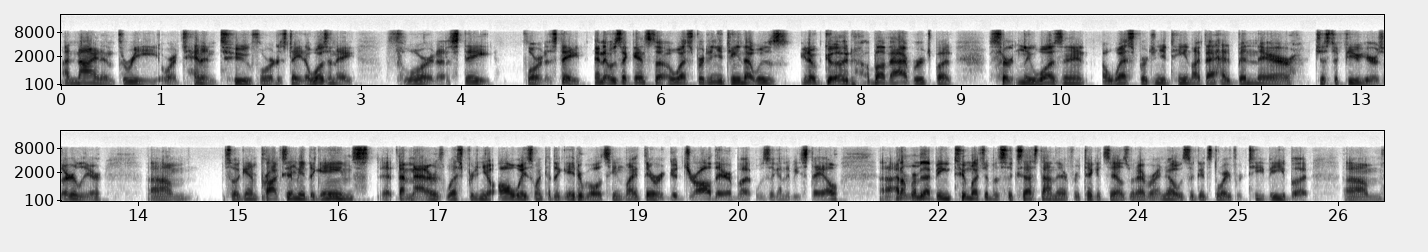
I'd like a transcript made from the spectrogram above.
a nine and three or a ten and two Florida State. It wasn't a Florida State Florida State, and it was against a West Virginia team that was you know good above average, but certainly wasn't a West Virginia team like that had been there just a few years earlier. Um, so again, proximity of the games that, that, matters. West Virginia always went to the Gator Bowl. It seemed like they were a good draw there, but was it going to be stale? Uh, I don't remember that being too much of a success down there for ticket sales, whatever. I know it was a good story for TV, but um,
